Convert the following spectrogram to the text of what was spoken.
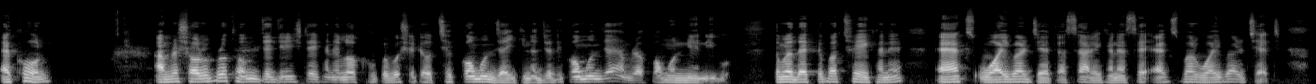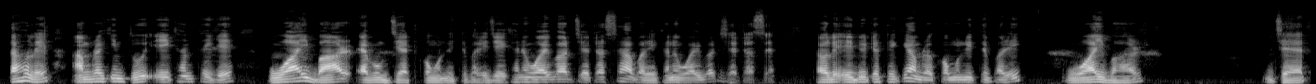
এখন আমরা সর্বপ্রথম যে জিনিসটা এখানে লক্ষ্য করব সেটা হচ্ছে কমন যায় কিনা। যদি কমন যায়, আমরা কমন নিয়ে নিব। তোমরা দেখতে পাচ্ছ এখানে এক্স ওয়াই বার জেড আছে, আর এখানে আছে X bar Y bar Z তাহলে আমরা কিন্তু এইখান থেকে ওয়াই বার এবং জেড কমন নিতে পারি। যে এখানে ওয়াই বার জেড আছে, আবার এখানে ওয়াই বার জেড আছে। তাহলে এই দুইটা থেকে আমরা কমন নিতে পারি। ওয়াই বার জেড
